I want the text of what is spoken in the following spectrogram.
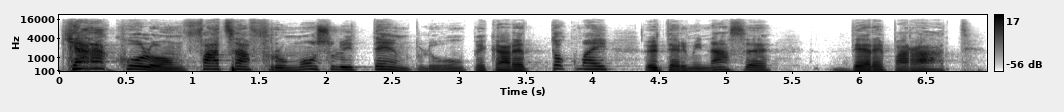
Chiar acolo, în fața frumosului templu pe care tocmai îl terminase de reparat,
